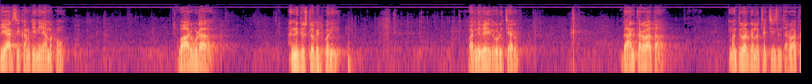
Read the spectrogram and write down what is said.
పిఆర్సీ కమిటీ నియామకం వారు కూడా అన్ని దృష్టిలో పెట్టుకొని వారి నివేదిక కూడా ఇచ్చారు. దాని తర్వాత మంత్రివర్గంలో చర్చించిన తర్వాత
